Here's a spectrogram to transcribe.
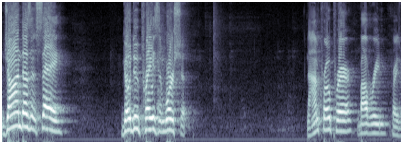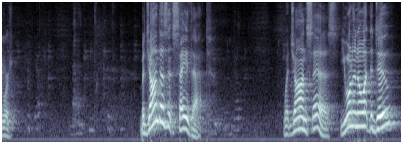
John doesn't say, Go do praise and worship. Now, I'm pro prayer, Bible reading, praise and worship. But John doesn't say that. What John says, you want to know what to do?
